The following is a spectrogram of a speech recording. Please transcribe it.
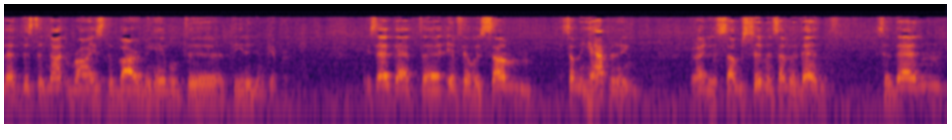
that this did not rise the bar of being able to, to eat in Yom Kippur. He said that uh, if there was some something happening, right, some sim some event, so then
